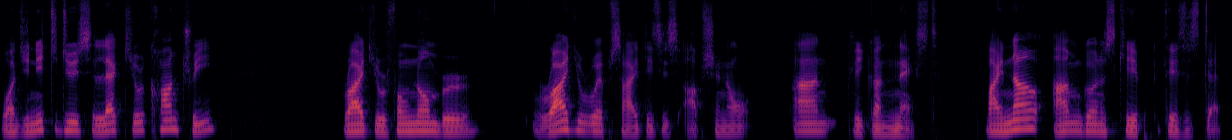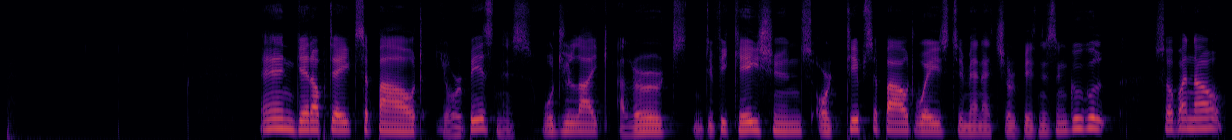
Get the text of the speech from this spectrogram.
What you need to do is select your country write your phone number write your website, this is optional, and click on next. By now, I'm going to skip this step. And get updates about your business. Would you like alerts, notifications, or tips about ways to manage your business in Google? So, by now,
